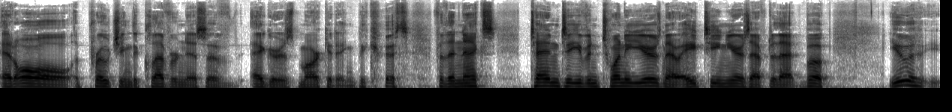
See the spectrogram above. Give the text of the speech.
at all approaching the cleverness of Eggers' marketing because for the next 10 to even 20 years now, 18 years after that book, you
